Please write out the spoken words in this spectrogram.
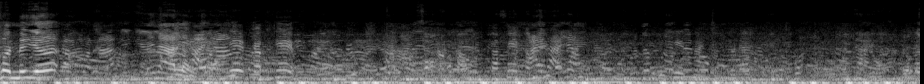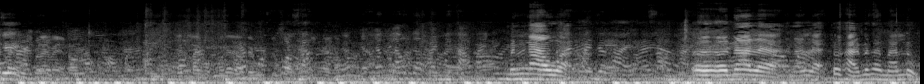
คนไม่เยอะ ไม่นานหรอกเทพกับเทพกับเทพถ่ายถ่ายยังโอเคมันเงาอะเออเออนั่นแหละ นั่นแหละ ต้องหันมาทางนั้นลูก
